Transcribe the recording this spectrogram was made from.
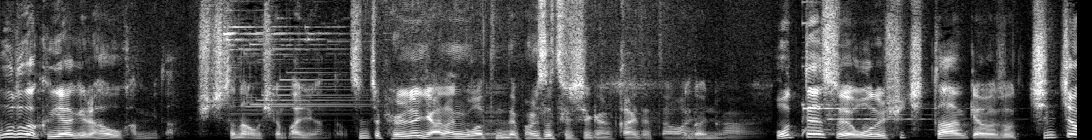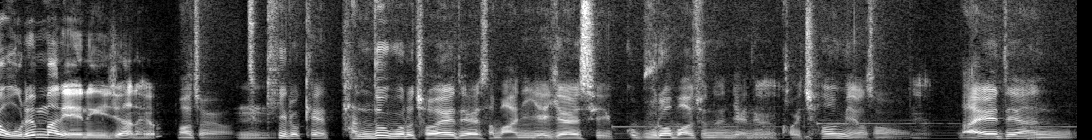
모두가 그 이야기를 하고 갑니다. 슈치타 나오면 시간 빨리 간다고. 진짜 별 얘기 안 한 것 같은데 벌써 두 시간 가까이 됐다고 하니까. 어땠어요? 오늘 슈치타 함께 하면서 진짜 오랜만에 예능이지 않아요? 맞아요. 음. 특히 이렇게 단독으로 저에 대해서 많이 얘기할 수 있고 물어봐주는 예능은 거의 처음이어서 네. 나에 대한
